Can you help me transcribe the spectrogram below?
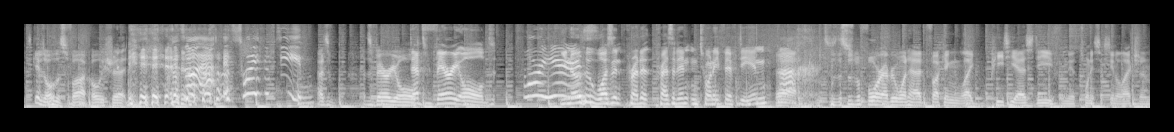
This game's old as fuck. Holy shit. It's not. It's 2015. that's that's very old. That's very old. Four years. You know who wasn't pre- president in 2015? yeah. This was before everyone had fucking like PTSD from the 2016 election.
